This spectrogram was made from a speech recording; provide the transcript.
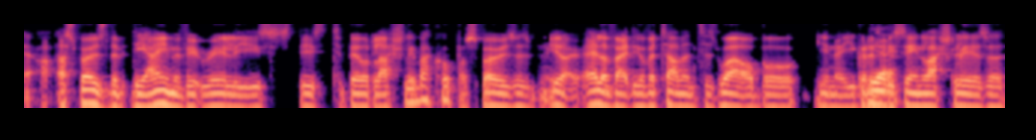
I- I suppose the, the aim of it really is is to build Lashley back up. I suppose as you know, elevate the other talent as well. But you know, you got to Yeah. be seeing Lashley as a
